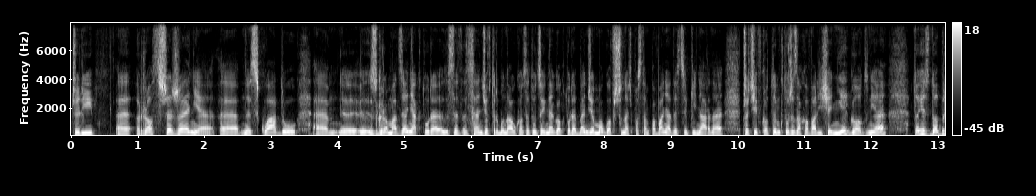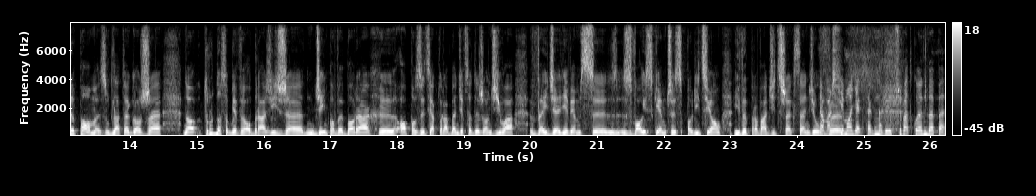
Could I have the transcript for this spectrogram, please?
czyli rozszerzenie e, składu e, e, zgromadzenia, które sędziów Trybunału Konstytucyjnego, które będzie mogło wszczynać postępowania dyscyplinarne przeciwko tym, którzy zachowali się niegodnie, to jest dobry pomysł, dlatego że no, trudno sobie wyobrazić, że dzień po wyborach y, opozycja, która będzie wtedy rządziła, wejdzie, nie wiem, z, z wojskiem czy z policją i wyprowadzić trzech sędziów. Tomasz e, Siemoniak tak mówił w przypadku NBP.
